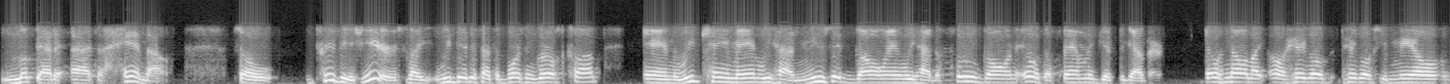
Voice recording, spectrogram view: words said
looked at it as a handout. So previous years. Like we did this at the Boys and Girls Club, and we came in. We had music going. We had the food going. It was a family get together. There was no like, oh, here goes here goes your meal.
